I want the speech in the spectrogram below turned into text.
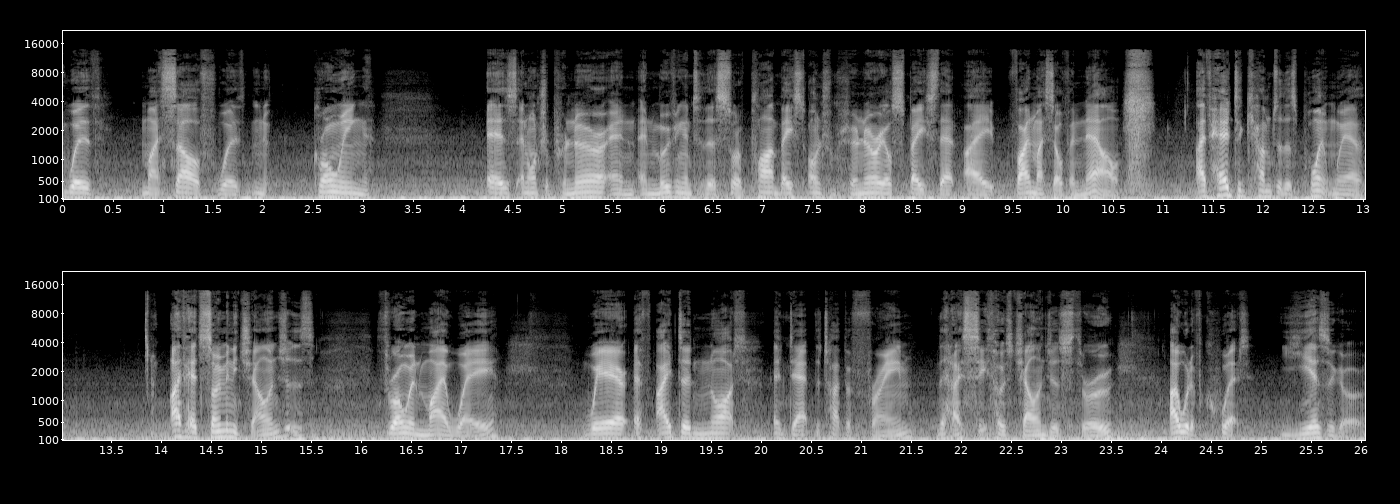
with myself, with you know, growing as an entrepreneur and, and moving into this sort of plant based entrepreneurial space that I find myself in now, I've had to come to this point where I've had so many challenges thrown in my way where if I did not adapt the type of frame that I see those challenges through, I would have quit years ago.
